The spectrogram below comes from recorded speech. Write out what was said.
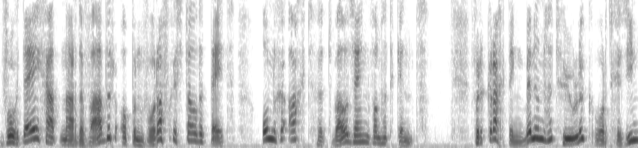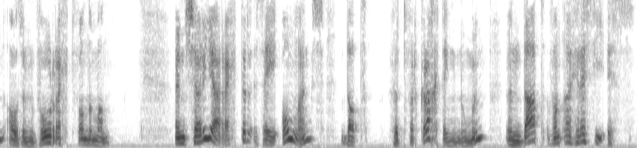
Voogdij gaat naar de vader op een voorafgestelde tijd, ongeacht het welzijn van het kind. Verkrachting binnen het huwelijk wordt gezien als een voorrecht van de man. Een sharia-rechter zei onlangs dat het verkrachting noemen een daad van agressie is.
